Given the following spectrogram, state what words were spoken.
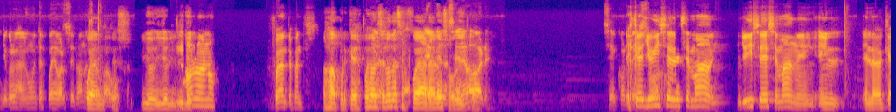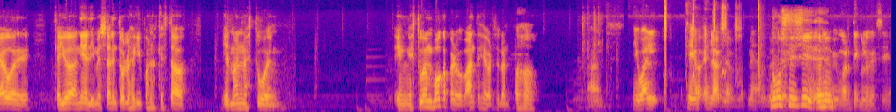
Yo creo que en algún momento después de Barcelona Fue se fue a antes. Boca. Yo, yo, yo- No, no, no. Fue antes, fue antes. Ajá, porque después de Barcelona se fue a Arabia Saudita. Se Es que yo hice de ese man, yo hice de ese man en, en, en lo que hago de que ayuda a Daniel y me salen todos los equipos en los que estaba. Y el man no estuvo en, en estuvo en Boca, pero antes de Barcelona. Ajá. Antes. Igual, te digo, es la, la, la plena. lo que No, sí, vi, sí, es- Vi un artículo que decía.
